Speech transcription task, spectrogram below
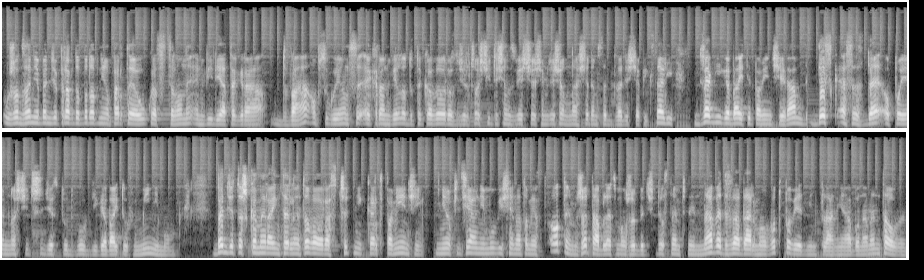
Urządzenie będzie prawdopodobnie oparte o układ scalony Nvidia Tegra 2, obsługujący ekran wielodotykowy o rozdzielczości 1280 x 720 pikseli, 2 GB pamięci RAM, dysk SSD o pojemności 32 GB minimum. Będzie też kamera internetowa oraz czytnik kart pamięci. Nieoficjalnie mówi się natomiast o tym, że tablet może być dostępny nawet za darmo w odpowiednim planie abonamentowym.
